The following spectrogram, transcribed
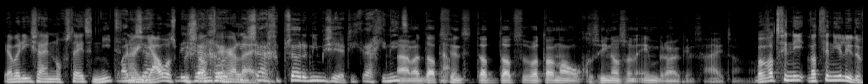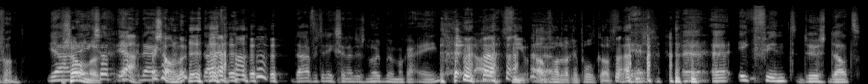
Ja, maar die zijn nog steeds niet Maar naar zijn, jou als persoon zijn, te die zijn gepseudonymiseerd. Die krijg je niet. Ja, maar dat, Ja. vindt, dat, dat wordt dan al gezien als een inbreuk in feite. Maar wat vinden, wat vinden jullie ervan? ja, persoonlijk. zat- Ja, persoonlijk. David en ik zijn het dus nooit met elkaar eens. nou, dat zie je, anders hadden we geen podcast. Eh, eh, ik vind dus dat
